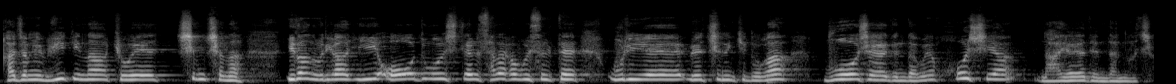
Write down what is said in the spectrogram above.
가정의 위기나 교회의 침체나 이런 우리가 이 어두운 시대를 살아가고 있을 때 우리의 외치는 기도가 무엇이어야 된다고요? 호시아 나여야 된다는 거죠.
